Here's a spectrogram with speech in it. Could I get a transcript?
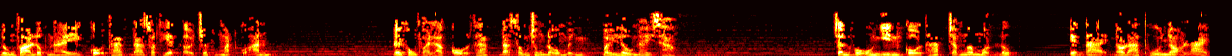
Đúng vào lúc này, cỗ tháp đã xuất hiện ở trước mặt của hắn. Đây không phải là cổ tháp đã sống trong đầu mình bấy lâu nay sao? Trần Vũ nhìn cổ tháp trầm ngâm một lúc, hiện tại nó đã thu nhỏ lại,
